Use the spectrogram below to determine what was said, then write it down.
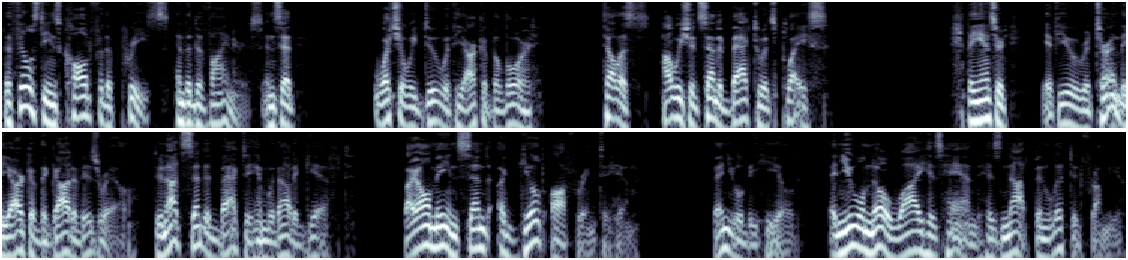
the philistines called for the priests and the diviners and said what shall we do with the ark of the lord? Tell us how we should send it back to its place. They answered if you return the ark of the god of israel do not send it back to him without a gift. By all means send a guilt offering to him. Then you will be healed and you will know why his hand has not been lifted from you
